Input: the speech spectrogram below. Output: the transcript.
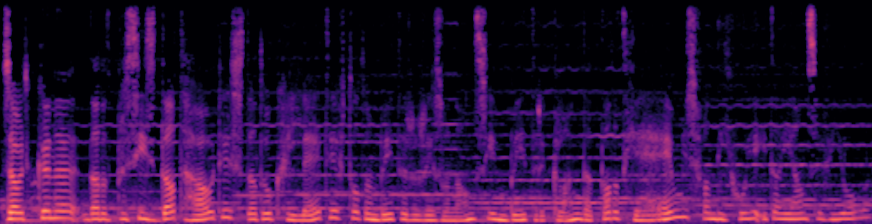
Zou het kunnen dat het precies dat hout is dat ook geleid heeft tot een betere resonantie, een betere klank? Dat dat het geheim is van die goede Italiaanse violen?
